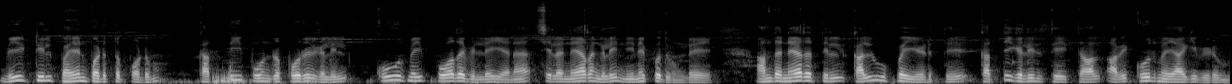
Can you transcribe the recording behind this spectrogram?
வீட்டில் பயன்படுத்தப்படும் கத்தி போன்ற பொருள்களில் கூர்மை போதவில்லை என சில நேரங்களில் நினைப்பதுண்டு. அந்த நேரத்தில் கல் உப்பை எடுத்து கத்திகளில் தேய்த்தால் அவை கூர்மையாகிவிடும்.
